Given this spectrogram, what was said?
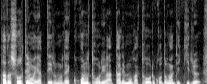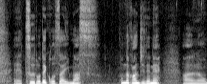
ただ商店はやっているのでここの通りは誰もが通ることができる、えー、通路でございます。こんな感じでねあの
